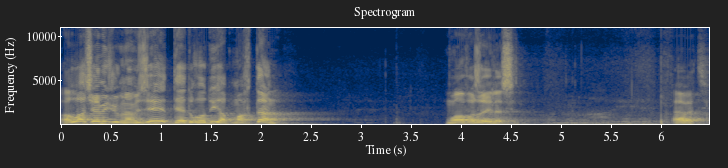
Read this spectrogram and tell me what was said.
Allah cemi cümlemizi dedikodu yapmaktan muhafaza eylesin. Evet.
